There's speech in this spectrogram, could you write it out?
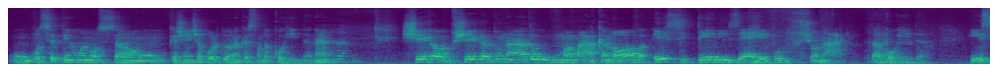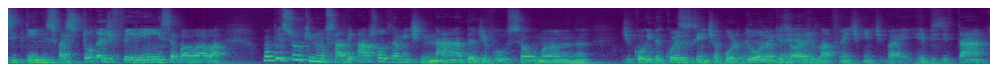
um- você tem uma noção que a gente abordou na questão da corrida, né? Aham. Chega, chega do nada uma marca nova, esse tênis é revolucionário da Uhum. corrida. Esse tênis faz toda a diferença, blá blá blá. Uma pessoa que não sabe absolutamente nada de evolução humana, de corrida, coisas que a gente abordou no Uhum, episódio é. lá à frente que a gente vai revisitar,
